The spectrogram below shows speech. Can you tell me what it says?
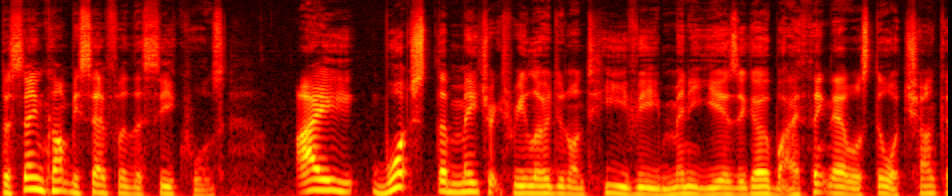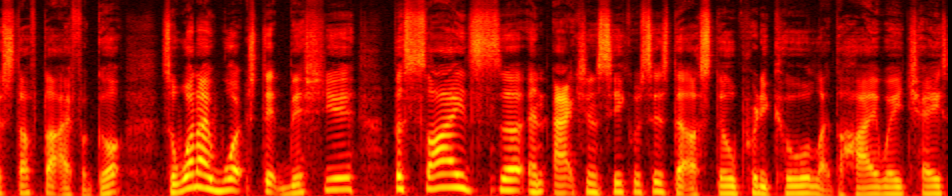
the same can't be said for the sequels. I watched The Matrix Reloaded on TV many years ago, but I think there was still a chunk of stuff that I forgot. So when I watched it this year, besides certain action sequences that are still pretty cool, like the highway chase,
